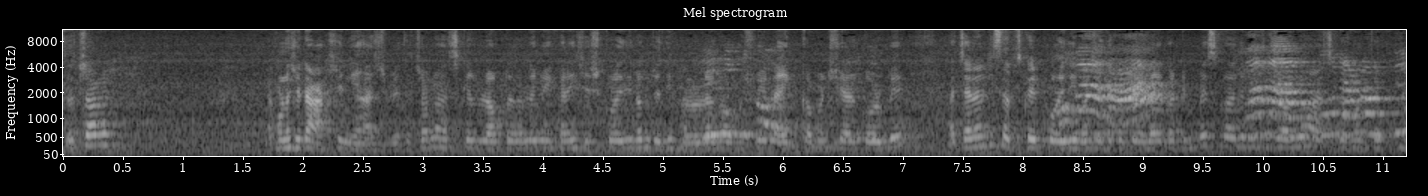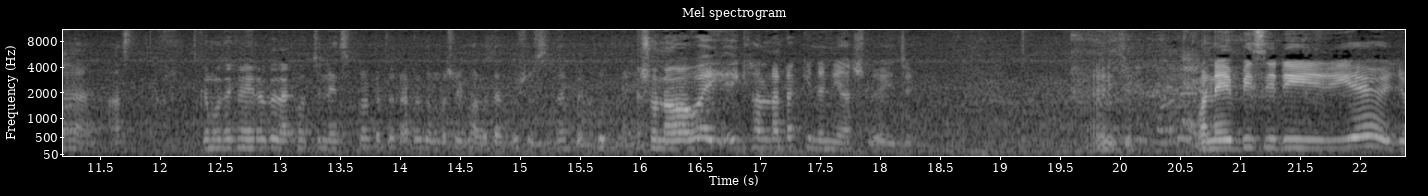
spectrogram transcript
তো চলো এখনও সেটা আসেনি, আসবে। তো চলো, আজকের ব্লগটা তাহলে আমি এখানেই শেষ করে দিলাম। যদি ভালো লাগে, অবশ্যই লাইক কমেন্ট শেয়ার করবে। আর চ্যানেলটি সাবস্ক্রাইব করে দিই, পাশে থেকে বেল আইকনটি প্রেস করে দেবে। চলো, আজকের মধ্যে হ্যাঁ আজ- আজকের মধ্যে এখানে এটাতে দেখা হচ্ছে নেক্সট ব্লগে তো টাটা, তোমরা সবাই ভালো থাকবে সুস্থ থাকবে গুড নাইট সোনা বাবা, এই খেলনাটা কিনে নিয়ে আসলো, এই যে। এই যে মানে এবিসিডি ইয়ে ওই যে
